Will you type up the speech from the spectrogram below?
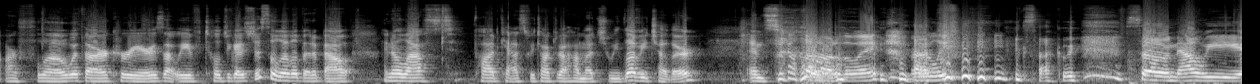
our flow with our careers that we've told you guys just a little bit about. I know last podcast we talked about how much we love each other. And so That out of the way Yeah. early. exactly. So now we,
